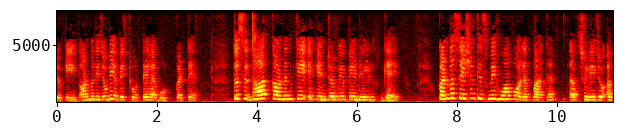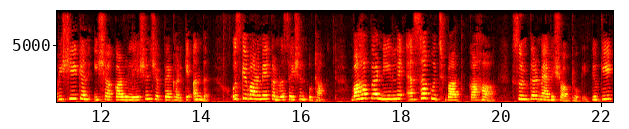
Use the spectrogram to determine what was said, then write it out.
जो कि नॉर्मली जो भी एविक्ट होते हैं, वो करते हैं। तो सिद्धार्थ कानन के एक इंटरव्यू पे नील गए। कन्वर्सेशन किसमें हुआ वो अलग बात है। एक्चुअली जो अभिषेक एंड ईशा का रिलेशनशिप है घर के अंदर, उसके बारे में कन्वर्सेशन उठा। वहाँ पर नील ने ऐसा कुछ बात कहा, सुनकर मैं भी शॉक्ड हो गई, क्योंकि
